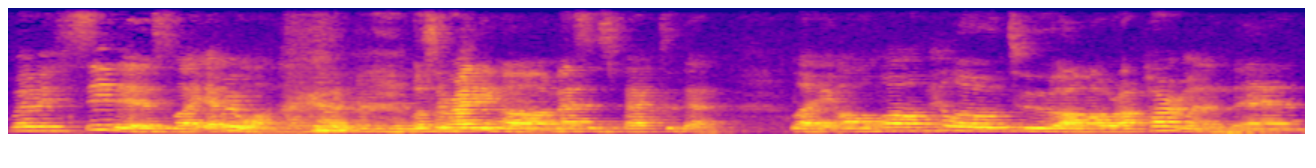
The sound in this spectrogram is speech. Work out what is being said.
When we see this, like everyone was writing a message back to them, like, oh, mom, hello to um, our apartment, and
